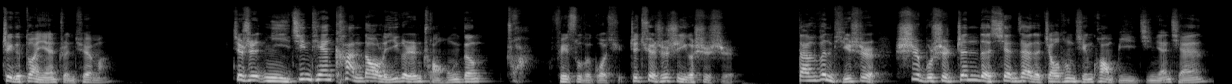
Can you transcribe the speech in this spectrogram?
这个断言准确吗？就是你今天看到了一个人闯红灯，唰，飞速的过去，这确实是一个事实，但问题是，是不是真的现在的交通情况比几年前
